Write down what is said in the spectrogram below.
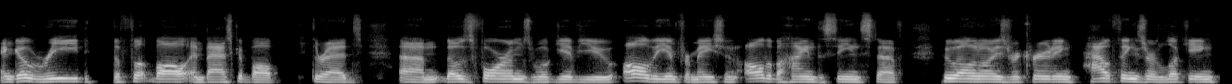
and go read the football and basketball threads. Um, those forums will give you all the information, all the behind the scenes stuff, who Illinois is recruiting, how things are looking,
